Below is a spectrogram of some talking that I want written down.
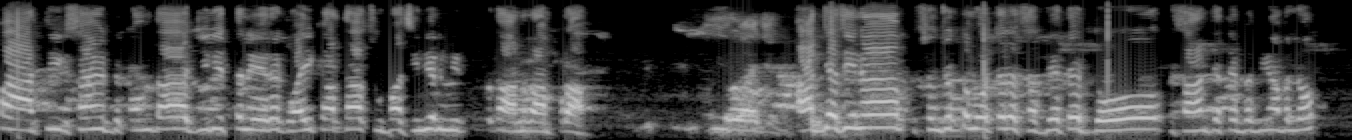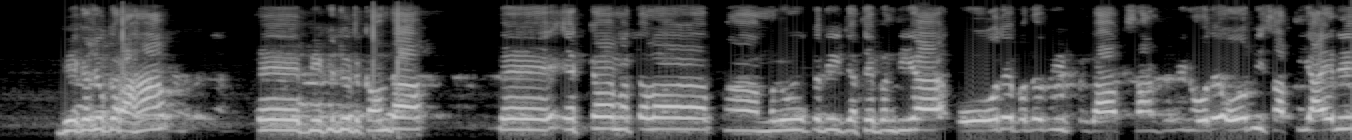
ਭਾਰਤੀ ਕਿਸਾਨ ਡਕੌਂਦਾ ਜਿਹਦੀ ਧਨੇਰ ਅਗਵਾਈ ਕਰਦਾ ਸੂਬਾ ਸੀਨੀਅਰ ਮੀਤ ਪ੍ਰਧਾਨ ਰਾਮਪੁਰਾ। ਕੀ ਹੋਇਆ ਜੀ। ਅੱਜ ਅਸੀਂ ਨਾ ਸੰਯੁਕਤ ਮੋਰਚੇ ਦੇ ਸੱਦੇ ਤੇ ਦੋ ਕਿਸਾਨ ਜਥੇਬੰਦੀਆਂ ਵੱਲੋਂ ਬੀਕਜੂ ਗਰਾਹਾਂ ਤੇ ਬੀਕਜੂ ਡਕੌਂਦਾ ਤੇ ਇੱਕ ਮਤਲਬ ਮਲੂਕ ਦੀ ਜਥੇਬੰਦੀ ਆ ਉਹ- ਉਹਦੇ ਵੱਲੋਂ ਵੀ ਪੰਜਾਬ ਕਿਸਾਨ ਯੂਨੀਅਨ, ਉਹਦੇ, ਉਹ ਵੀ ਸਾਥੀ ਆਏ ਨੇ।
